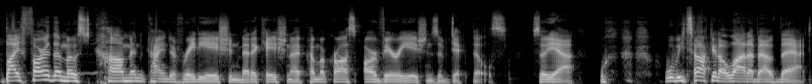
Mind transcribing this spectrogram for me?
by far the most common kind of radiation medication I've come across are variations of dick pills. So yeah, we'll be talking a lot about that.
